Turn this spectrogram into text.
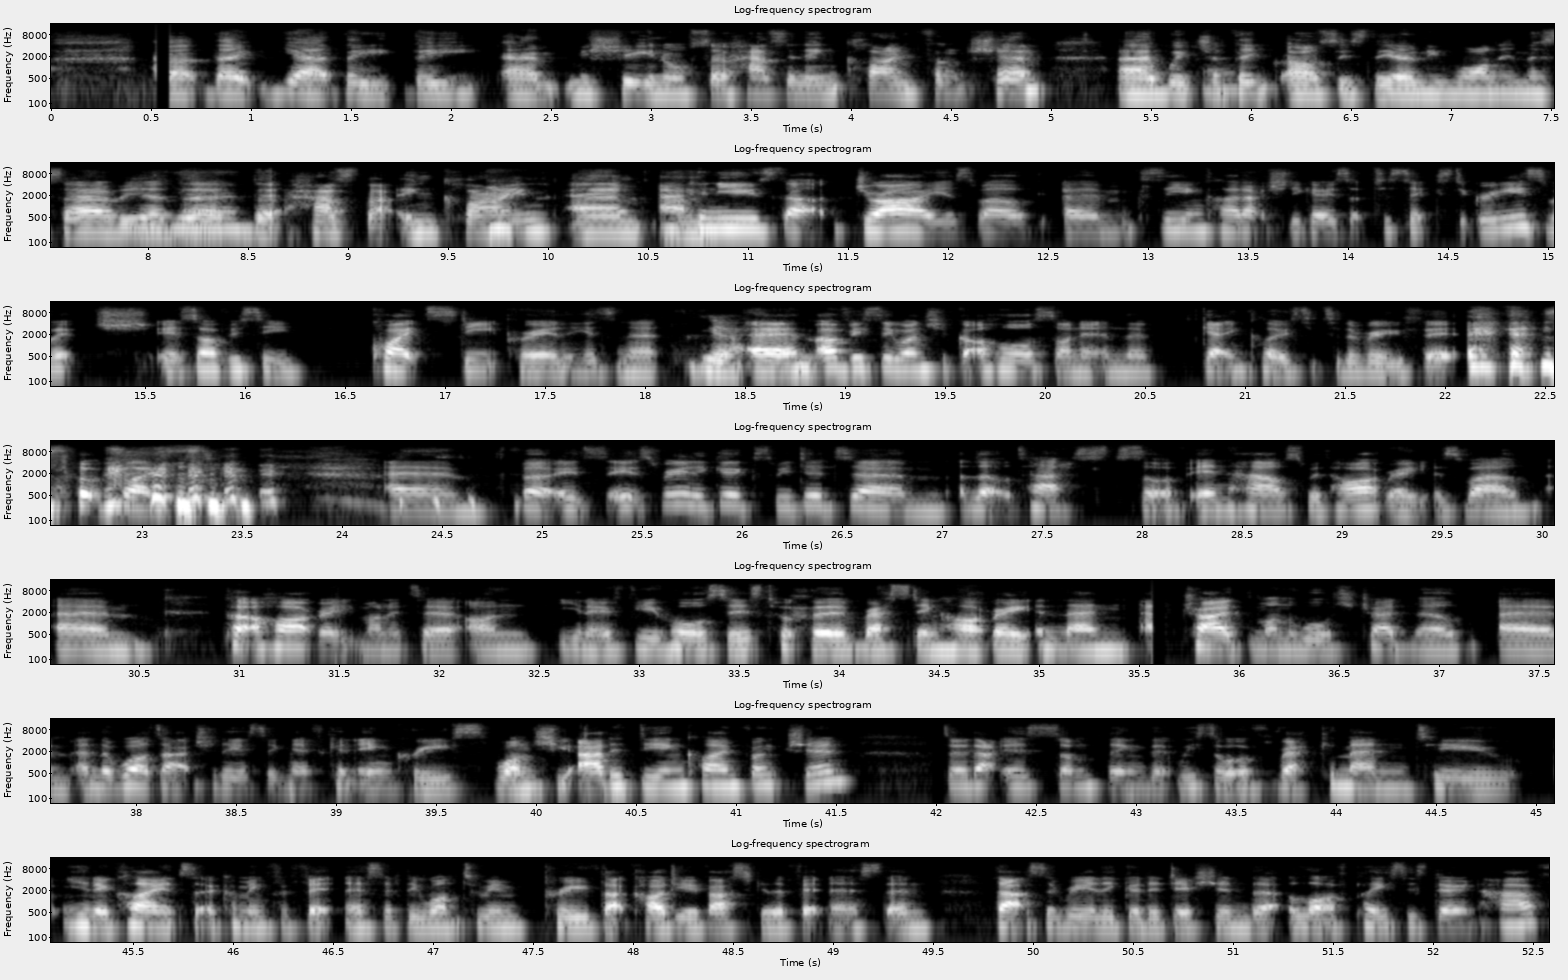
But yeah, the the um, machine also has an incline function, uh, which I think ours is the only one in this area yeah. that that has that incline. Um, and you can use that dry as well because um, the incline actually goes up to six degrees, which is obviously quite steep, really, isn't it? Yeah. Um, obviously, once you've got a horse on it and they're getting closer to the roof, it ends up quite steep. um, but it's it's really good because we did um, a little test sort of in house with heart rate as well. Um, put a heart rate monitor on, you know, a few horses, took the resting heart rate, and then tried them on the water treadmill. Um, and there was actually a significant increase once you added the incline function. So that is something that we sort of recommend to, you know, clients that are coming for fitness if they want to improve that cardiovascular fitness, then that's a really good addition that a lot of places don't have.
